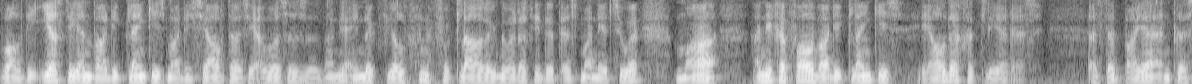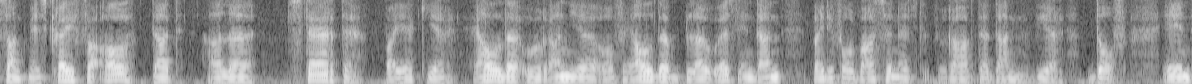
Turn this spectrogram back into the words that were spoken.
Wel, die eerste een waar die kleintjies maar dieselfde as die ouers is, is nou nie eintlik veel van 'n verklaring nodig nie. Dit is maar net so. Maar in die geval waar die kleintjies helder gekleed is, is dit baie interessant. Mens kry veral dat hulle sterte baie keer helder oranje of helder blou is en dan by die volwassenes raak dit dan weer dof. En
